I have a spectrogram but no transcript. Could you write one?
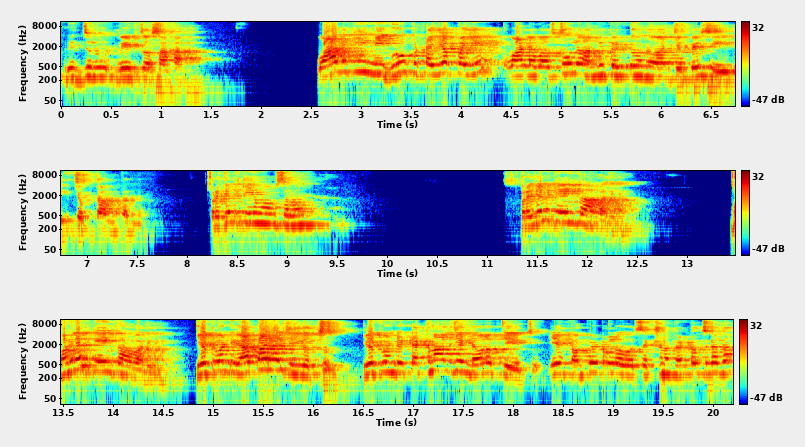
ఫ్రిడ్జులు వీటితో సహా. వాళ్ళకి నీ గ్రూప్ టైఅప్ అయ్యి వాళ్ళ వస్తువులు అమ్మి పెట్టును అని చెప్పేసి చెప్తా ఉంటుంది. ప్రజలకి ఏం అవసరం? ప్రజలకి ఏం కావాలి? మహిళలకి ఏం కావాలి? ఎటువంటి వ్యాపారాలు చేయొచ్చు? ఎటువంటి టెక్నాలజీని డెవలప్ చేయొచ్చు? ఏ కంప్యూటర్లో శిక్షణ పెట్టవచ్చు కదా?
